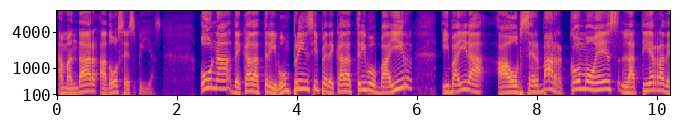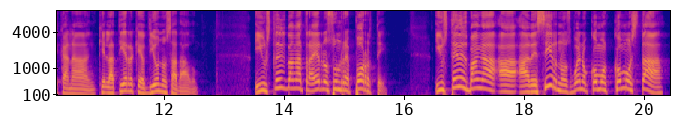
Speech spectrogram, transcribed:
a mandar a dos espías. Una de cada tribu, un príncipe de cada tribu va a ir y va a ir a, a observar cómo es la tierra de Canaán, que la tierra que Dios nos ha dado. Y ustedes van a traernos un reporte y ustedes van a, decirnos, bueno, cómo, cómo está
